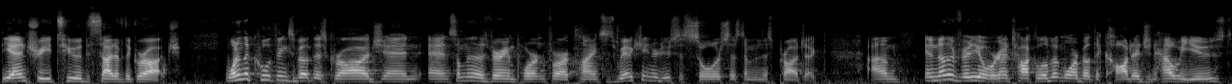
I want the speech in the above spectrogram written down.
the entry to the side of the garage. One of the cool things about this garage and, and something that's very important for our clients is we actually introduced a solar system in this project. Um, in another video, we're going to talk a little bit more about the cottage and how we used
